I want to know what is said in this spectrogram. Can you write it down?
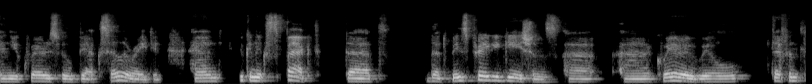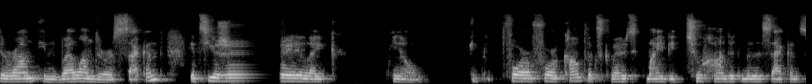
and your queries will be accelerated. And you can expect that that with pre-aggregations, uh, a query will definitely run in well under a second. It's usually like, you know, for, for complex queries, it might be 200 milliseconds,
